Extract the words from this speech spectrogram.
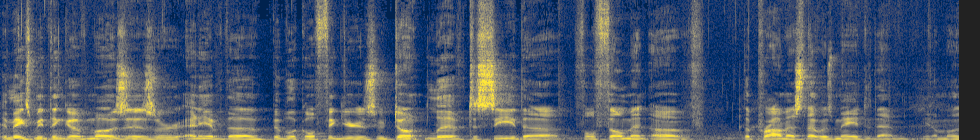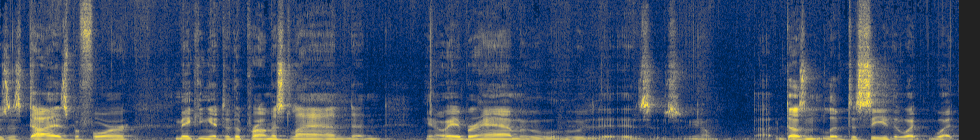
It makes me think of Moses or any of the biblical figures who don't live to see the fulfillment of the promise that was made to them. You know, Moses dies before making it to the promised land, and you know Abraham, who who is, is you know doesn't live to see the what what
